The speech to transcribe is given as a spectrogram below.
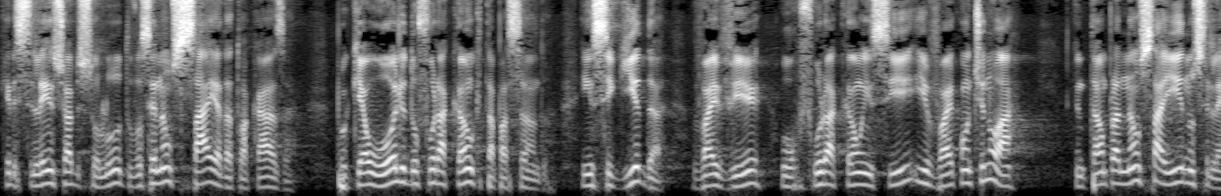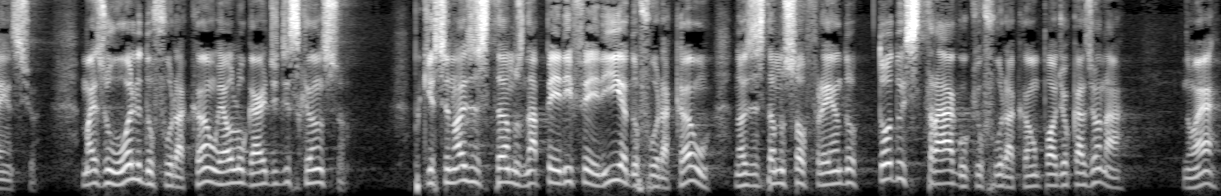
aquele silêncio absoluto, você não saia da tua casa, porque é o olho do furacão que está passando. Em seguida, vai vir o furacão em si e vai continuar. Então, para não sair no silêncio. Mas o olho do furacão é o lugar de descanso. Porque se nós estamos na periferia do furacão, nós estamos sofrendo todo o estrago que o furacão pode ocasionar, não é?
